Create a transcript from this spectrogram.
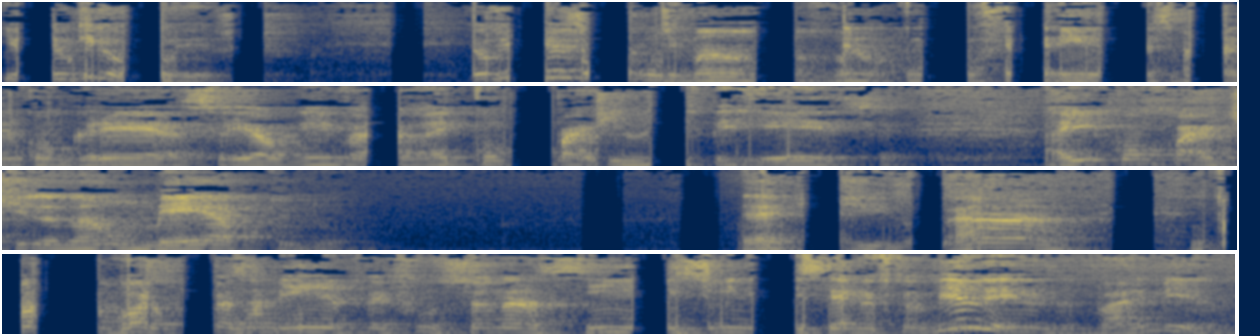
E o que eu vejo? Eu vejo alguns irmãos, vai numa conferência, vai no congresso, aí alguém vai lá e compartilha uma experiência, aí compartilha lá um método. Né, de, ah, então agora o casamento vai funcionar assim, esse ministério vai ficar. Beleza, vai mesmo.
